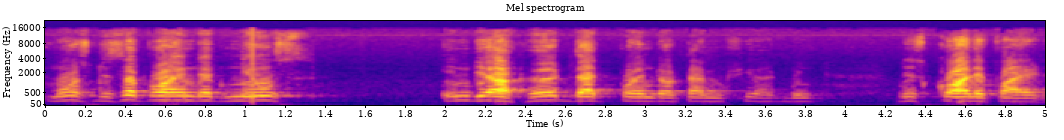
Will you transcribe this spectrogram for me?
most disappointed news India heard that point of time she had been disqualified.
